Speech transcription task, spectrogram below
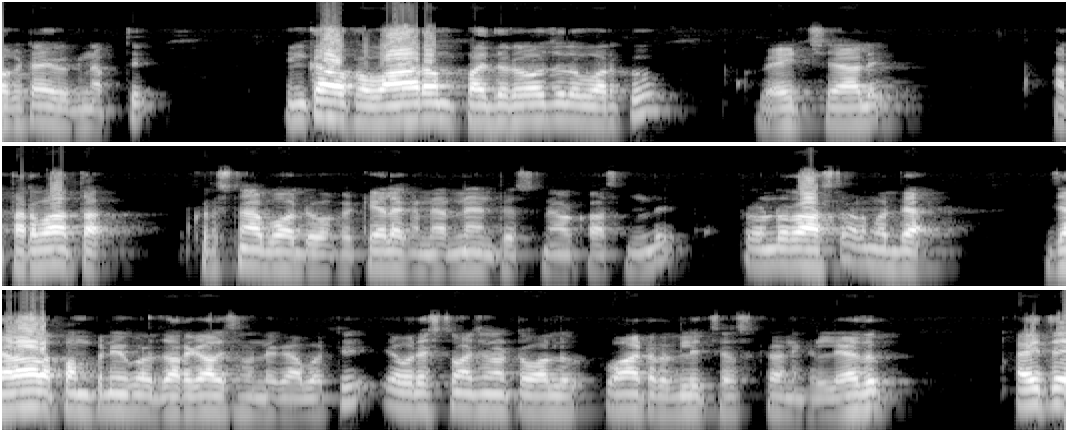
ఒకటే విజ్ఞప్తి. ఇంకా ఒక వారం పది రోజుల వరకు వెయిట్ చేయాలి. ఆ తర్వాత కృష్ణా బోర్డు ఒక కీలక నిర్ణయం తీసుకునే అవకాశం ఉంది. రెండు రాష్ట్రాల మధ్య జలాల పంపిణీ కూడా జరగాల్సి ఉంది కాబట్టి ఎవరు ఇష్టం వచ్చినట్టు వాళ్ళు వాటర్ రిలీజ్ చేసుకోవడానికి లేదు. అయితే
